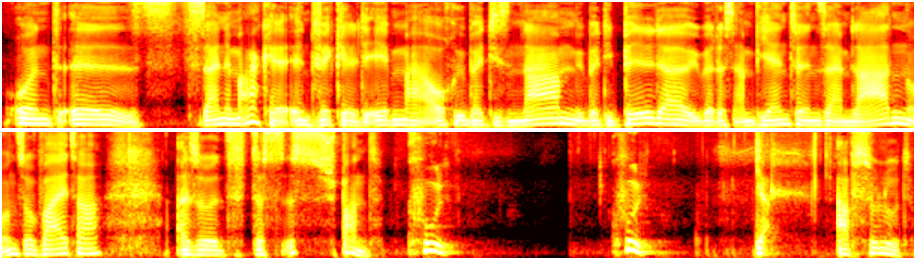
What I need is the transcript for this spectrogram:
und äh, seine Marke entwickelt, eben auch über diesen Namen, über die Bilder, über das Ambiente in seinem Laden und so weiter. Also das ist spannend. Cool. Cool. Ja. Absolut,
